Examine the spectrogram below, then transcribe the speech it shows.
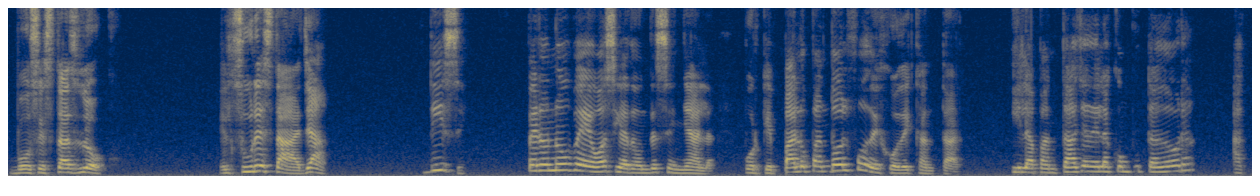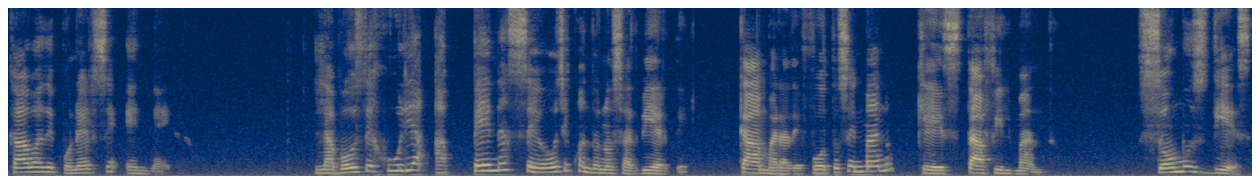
Vos estás loco. El sur está allá, dice, pero no veo hacia dónde señala, porque Palo Pandolfo dejó de cantar y la pantalla de la computadora acaba de ponerse en negro. La voz de Julia apenas se oye cuando nos advierte, cámara de fotos en mano, que está filmando. Somos diez,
